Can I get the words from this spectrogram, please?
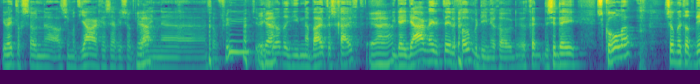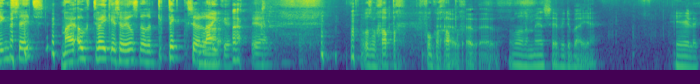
Je weet toch, zo'n, eh, als iemand jarig is, heb je zo'n Ja. klein... eh, zo'n fluit, weet Ja. je wel, dat die naar buiten schuift. Ja, ja. Die deed daarmee de telefoon bedienen gewoon. Ge- Dus ze deed scrollen, zo met dat ding steeds. Maar ook twee keer zo heel snel zo tik tik, zo Wow. lijken. Ja. Dat was wel grappig. Vond ik wel grappig. Oh, oh, oh. Wat een mensen heb je erbij, hè? Heerlijk.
